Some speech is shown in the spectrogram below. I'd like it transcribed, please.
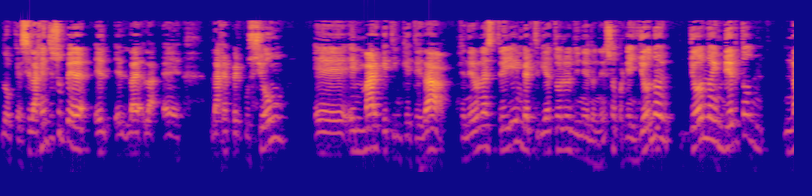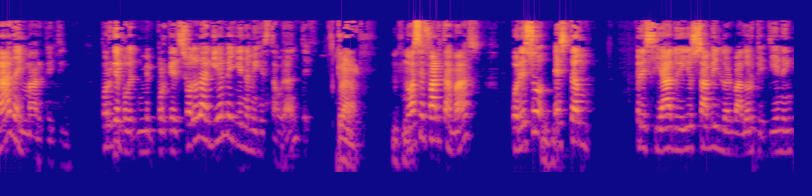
lo que, si la gente supera el- el- la, la, eh, la repercusión eh, en marketing que te da tener una estrella, invertiría todo el dinero en eso. Porque yo no, yo no invierto nada en marketing. ¿Por qué? Porque, me- porque solo la guía me llena mi restaurante. Claro. No hace falta más. Por eso es tan preciado y ellos saben lo- el valor que tienen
